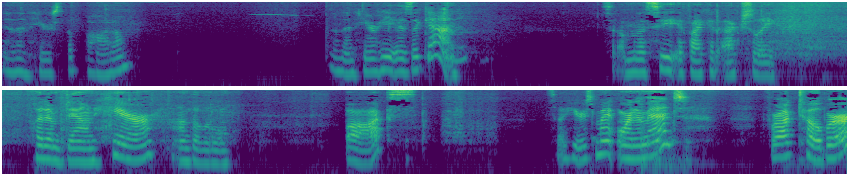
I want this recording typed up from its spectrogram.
And then here's the bottom. And then here he is again. So I'm going to see if I could actually put him down here on the little box. So here's my ornament for October,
